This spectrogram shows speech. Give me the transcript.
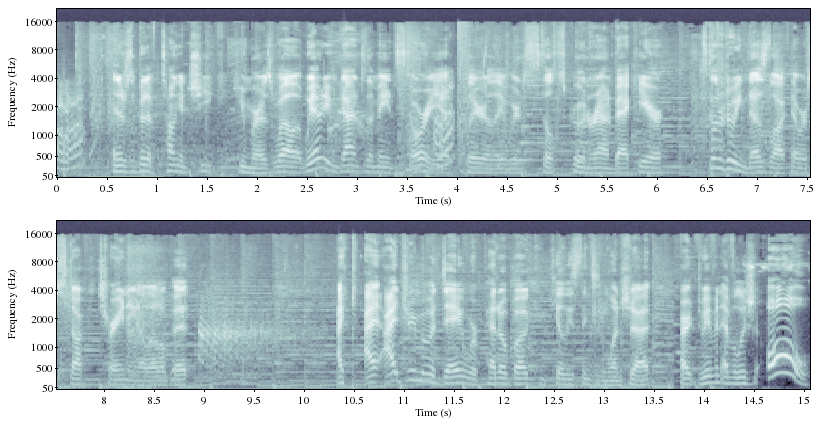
Uh-huh. And there's a bit of tongue-in-cheek humor as well. We haven't even gotten to the main story yet, uh-huh. clearly. We're still screwing around back here. It's because we're doing Nuzlocke that we're stuck training a little bit. I, I, I, dream of a day where Pedobug can kill these things in one shot. All right, do we have an evolution? Oh!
